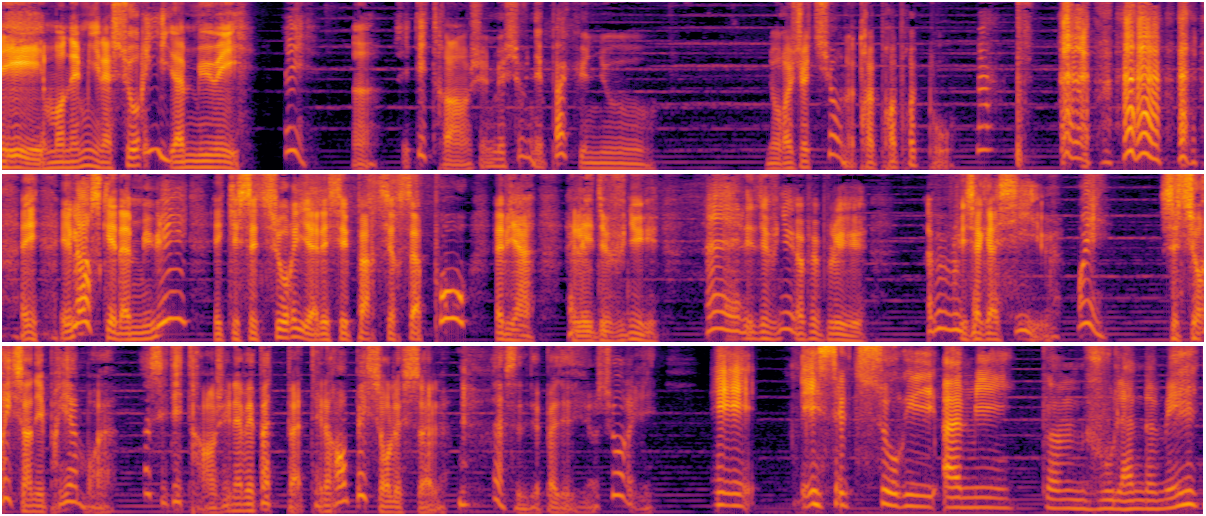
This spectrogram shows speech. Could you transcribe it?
Et mon ami la souris a mué. Oui, Hein, c'est étrange, je ne me souvenais pas que nous... nous rejetions notre propre peau. et et lorsqu'elle a mué et que cette souris a laissé partir sa peau, eh bien, elle est devenue... Elle est devenue un peu plus... un peu plus agressive, oui. Cette souris s'en est pris à moi. Ah, c'est étrange, elle n'avait pas de pattes, elle rampait sur le sol. Ah, ce n'était pas une souris. Et, et cette souris amie, comme vous la nommez,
